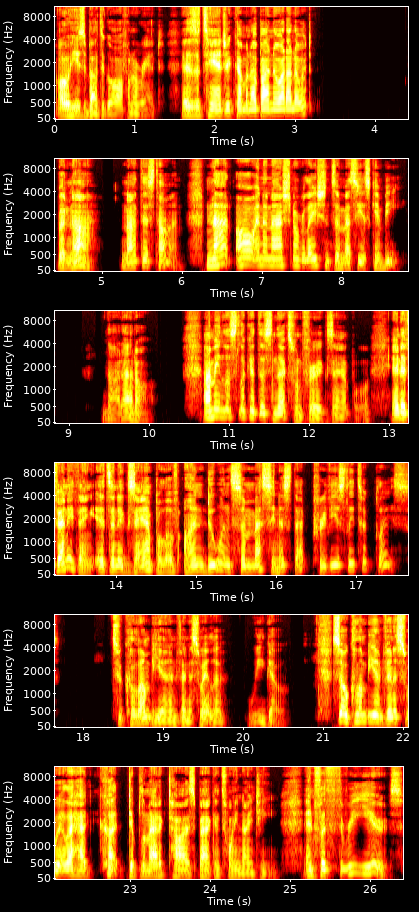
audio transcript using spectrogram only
oh, he's about to go off on a rant. There's a tangent coming up, I know it, I know it. But nah, not this time. Not all international relations are messy as can be. Not at all. I mean, let's look at this next one for example. And if anything, it's an example of undoing some messiness that previously took place. To Colombia and Venezuela, we go. So, Colombia and Venezuela had cut diplomatic ties back in 2019. And for three years,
